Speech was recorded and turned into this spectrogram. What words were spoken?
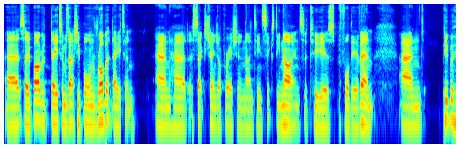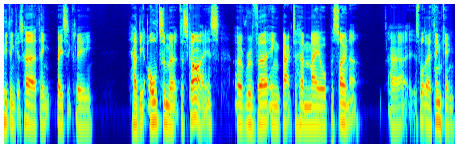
Uh, so Barbara Dayton was actually born Robert Dayton and had a sex change operation in 1969, so two years before the event. And people who think it's her think basically had the ultimate disguise of reverting back to her male persona. Uh, is what they're thinking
